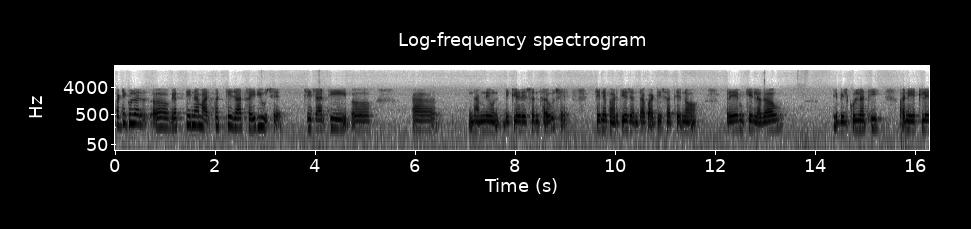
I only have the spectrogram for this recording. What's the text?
પર્ટિક્યુલર વ્યક્તિના મારફતથી જ આ થઈ રહ્યું છે જે જ્યારથી નામનું ડિક્લેરેશન થયું છે જેને ભારતીય જનતા પાર્ટી સાથેનો પ્રેમ કે લગાવ એ બિલકુલ નથી. અને એટલે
